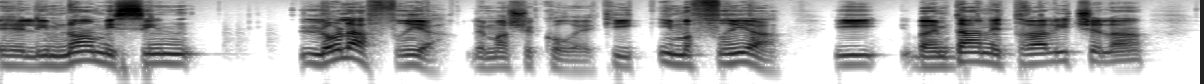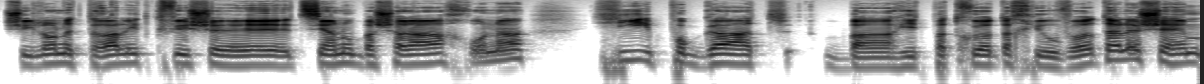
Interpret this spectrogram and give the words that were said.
אה, למנוע מסין לא להפריע למה שקורה, כי היא מפריעה, היא בעמדה הניטרלית שלה, שהיא לא ניטרלית כפי שציינו בשנה האחרונה, היא פוגעת בהתפתחויות החיוביות האלה שהם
